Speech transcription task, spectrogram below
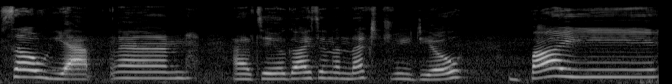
So yeah, and I'll see you guys in the next video. Bye.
